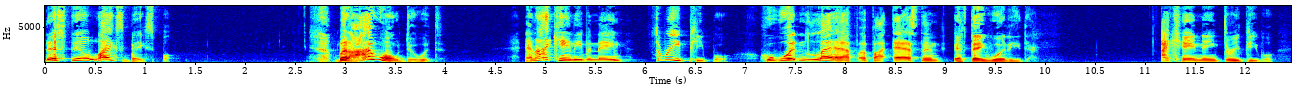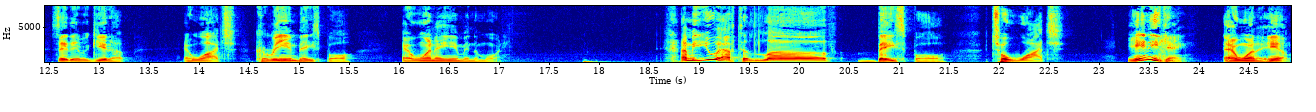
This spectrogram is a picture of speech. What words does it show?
that still likes baseball. But I won't do it. And I can't even name three people who wouldn't laugh if I asked them if they would either. I can't name three people say they would get up and watch Korean baseball at 1 a.m. in the morning. I mean, you have to love baseball to watch any game at 1 a.m.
